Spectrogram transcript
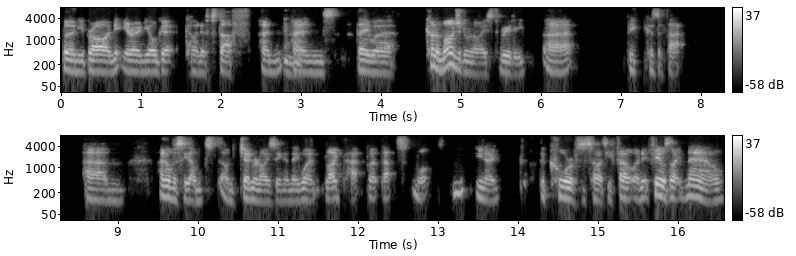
burn your bra, knit your own yogurt kind of stuff, and mm-hmm. and they were kind of marginalised really uh, because of that. Um, and obviously, I'm I'm generalising, and they weren't like that, but that's what you know the core of society felt, and it feels like now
